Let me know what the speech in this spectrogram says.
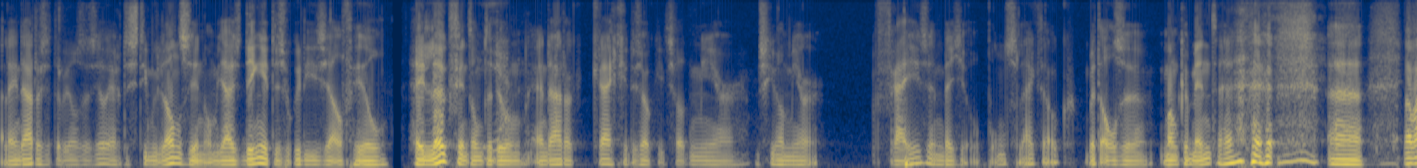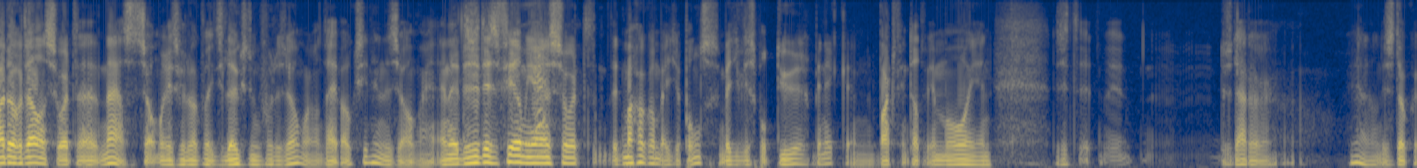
Alleen daardoor zit er bij ons dus heel erg de stimulans in om juist dingen te zoeken die je zelf heel, heel leuk vindt om te doen. En daardoor krijg je dus ook iets wat meer, misschien wel meer vrij is. en Een beetje op ons lijkt ook. Met al zijn mankementen. Hè? Eh, maar waardoor het wel een soort, nou als het zomer is, willen we ook wel iets leuks doen voor de zomer. Want wij hebben ook zin in de zomer. En, eh, dus het is veel meer een soort, het mag ook wel een beetje op ons. Een beetje wispelturig ben ik. En Bart vindt dat weer mooi. En, dus, het, dus daardoor, ja, dan is het ook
